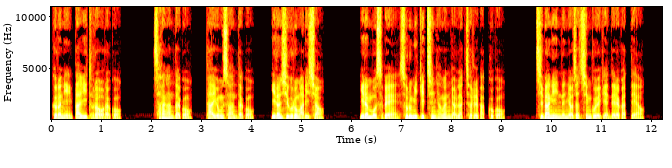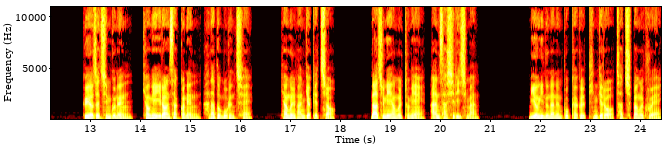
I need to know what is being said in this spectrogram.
그러니 빨리 돌아오라고, 사랑한다고, 다 용서한다고, 이런 식으로 말이죠. 이런 모습에 소름이 끼친 형은 연락처를 바꾸고 지방에 있는 여자친구에게 내려갔대요. 그 여자친구는 형의 이러한 사건은 하나도 모른 채 형을 반겼겠죠. 나중에 형을 통해 안 사실이지만 미영이 누나는 복학을 핑계로 자취방을 구해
